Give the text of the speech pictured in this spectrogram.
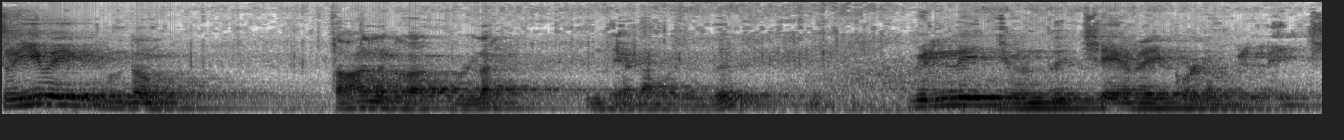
ஸ்ரீவைகுண்டம் தாலுகாக்குள்ள இந்த இடம் வருது. வில்லேஜ் வந்து சேரைக்குளம் வில்லேஜ்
